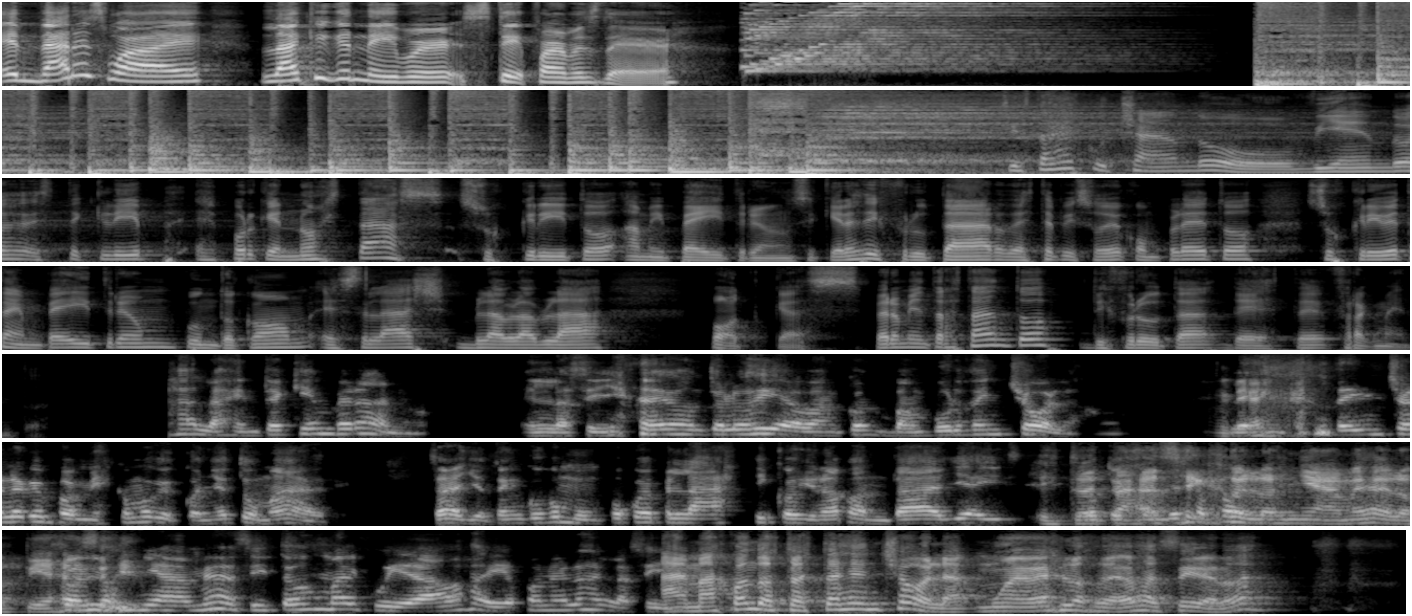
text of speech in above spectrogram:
And that is why, like a good neighbor, State Farm is there. Si estás escuchando o viendo este clip es porque no estás suscrito a mi Patreon. Si quieres disfrutar de este episodio completo, suscríbete en patreon.com slash bla bla bla podcast. Pero mientras tanto, disfruta de este fragmento. La gente aquí en verano, en la silla de odontología, van, con, van burda en chola. Les encanta ir en chola que para mí es como que coño tu madre. O sea, yo tengo como un poco de plásticos y una pantalla y... Y tú estás así con los ñames de los pies. Con así. los ñames así todos mal cuidados ahí a ponerlos en la silla. Además, cuando tú estás en chola, mueves los dedos así, ¿verdad?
